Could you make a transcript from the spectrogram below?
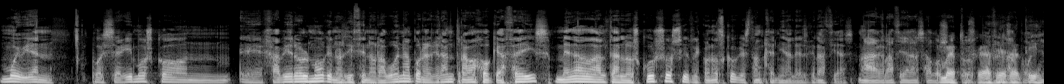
Muy bien, pues seguimos con eh, Javier Olmo que nos dice enhorabuena por el gran trabajo que hacéis. Me he dado alta en los cursos y reconozco que están geniales. Gracias. Nada, gracias a vosotros. Hombre, pues gracias a ti.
